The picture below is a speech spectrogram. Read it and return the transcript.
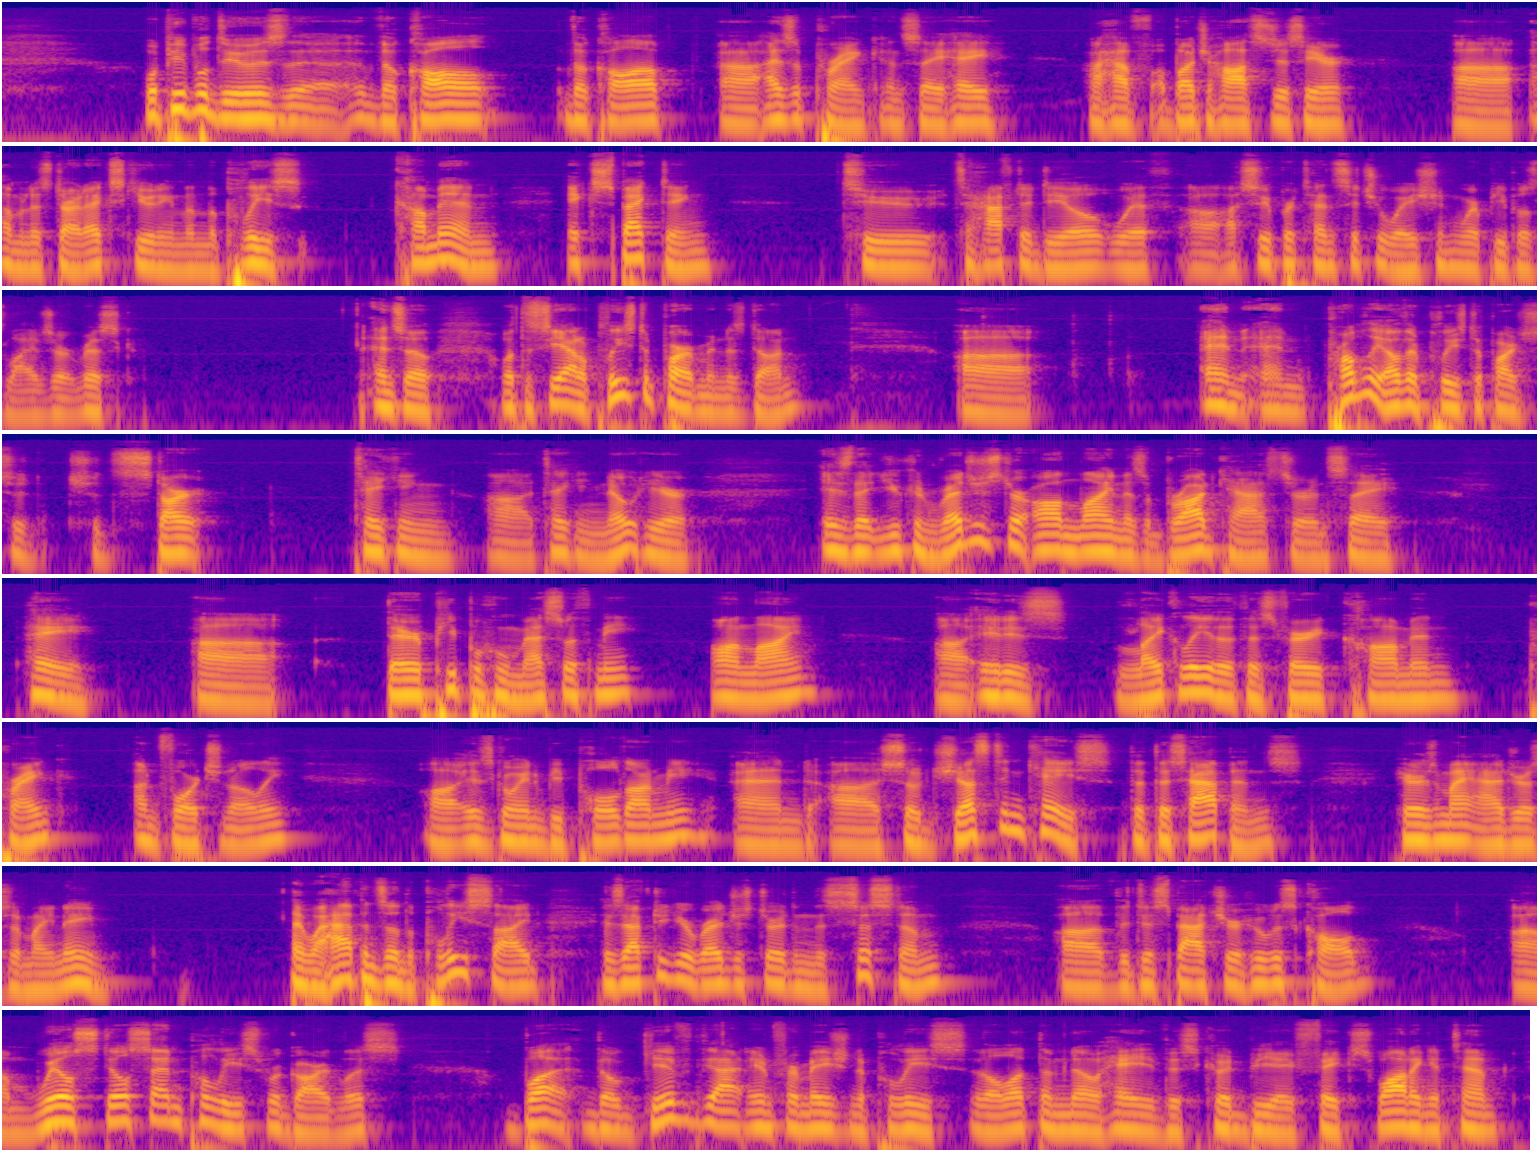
what people do is the, they'll call they'll call up uh, as a prank and say, "Hey, I have a bunch of hostages here. Uh, I'm going to start executing them." The police come in expecting to to have to deal with uh, a super tense situation where people's lives are at risk. And so, what the Seattle Police Department has done, uh, and and probably other police departments should should start taking uh, taking note here, is that you can register online as a broadcaster and say, "Hey, uh, there are people who mess with me online. Uh, it is likely that this very common prank, unfortunately, uh, is going to be pulled on me. And uh, so, just in case that this happens, here's my address and my name. And what happens on the police side is after you're registered in the system, uh, the dispatcher who was called um, will still send police regardless, but they'll give that information to police. They'll let them know, hey, this could be a fake swatting attempt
